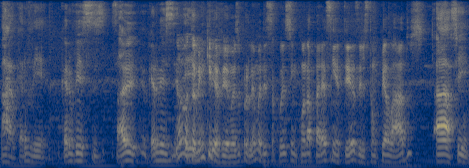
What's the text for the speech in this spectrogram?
ah, eu quero ver, eu quero ver esses, sabe? Eu quero ver esses Não, eu ET. também queria ver, mas o problema dessa coisa, assim, quando aparecem ETs, eles estão pelados, Ah, sim.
